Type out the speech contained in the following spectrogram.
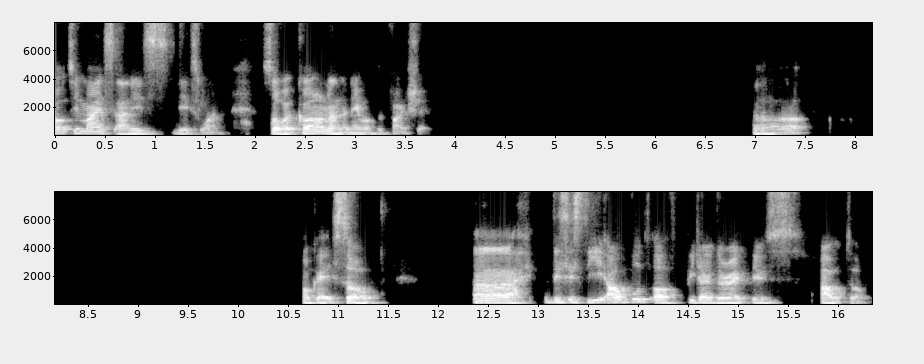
optimize, and it's this one. So a colon and the name of the function. Uh, okay, so uh, this is the output of PW directives auto.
